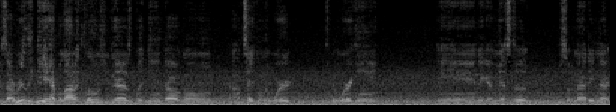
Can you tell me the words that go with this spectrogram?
Cause I really did have a lot of clothes, you guys, but then doggone, I'll take them to work, they're working, and they got messed up. So now they not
